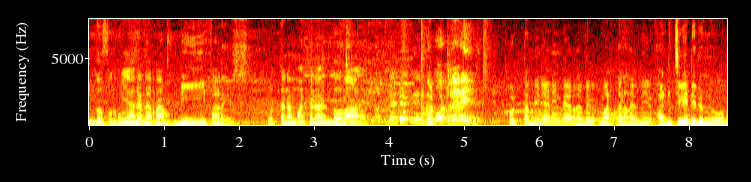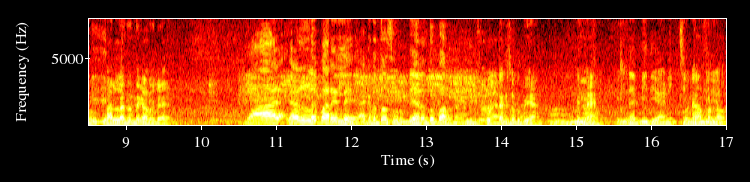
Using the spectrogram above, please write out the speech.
എന്തോ സുർബിയാന എന്ന് പറഞ്ഞാൽ ബീഫാണ്. കുട്ടനോ മട്ടനോ എന്തോന്നാണ്? കുട്ടൻ ബിരിയാണി മട്ടനാണ് എഴുതി അടിച്ചു കയറ്റി തിന്നു പോന്നു നല്ല തിന്ന് കാണൂലേ? പറയല്ലേ? അങ്ങനെ എന്തോ സുർബിയാൻ എന്തോ പറഞ്ഞു. കുട്ടൻ സുർബിയാൻ. പിന്നെ? പിന്നെ biryani chicken biryani.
